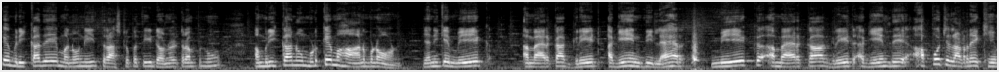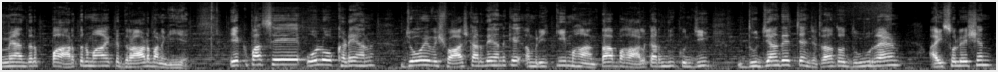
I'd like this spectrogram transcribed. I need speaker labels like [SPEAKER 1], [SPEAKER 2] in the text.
[SPEAKER 1] ਕਿ ਅਮਰੀਕਾ ਦੇ ਮਨੋਨੀਤ ਰਾਸ਼ਟਰਪਤੀ ਡੋਨਲਡ ਟਰੰਪ ਨੂੰ ਅਮਰੀਕਾ ਨੂੰ ਮੁੜ ਕੇ ਮਹਾਨ ਬਣਾਉਣ, ਯਾਨੀ ਕਿ ਮੇਕ ਅਮਰੀਕਾ ਗ੍ਰੇਟ ਅਗੇਨ ਦੀ ਲਹਿਰ ਮੇਕ ਅਮਰੀਕਾ ਗ੍ਰੇਟ ਅਗੇਨ ਦੇ ਆਪੋ ਚ ਲੜ ਰਹੇ ਖੇਮਿਆਂ ਅੰਦਰ ਭਾਰਤ ਨੁਮਾ ਇੱਕ ਦਰਾੜ ਬਣ ਗਈ ਹੈ। ਇੱਕ ਪਾਸੇ ਉਹ ਲੋਕ ਖੜੇ ਹਨ ਜੋ ਇਹ ਵਿਸ਼ਵਾਸ ਕਰਦੇ ਹਨ ਕਿ ਅਮਰੀਕੀ ਮਹਾਨਤਾ ਬਹਾਲ ਕਰਨ ਦੀ ਕੁੰਜੀ ਦੂਜਿਆਂ ਦੇ ਝੰਜਟਾਂ ਤੋਂ ਦੂਰ ਰਹਿਣ ਆਈਸੋਲੇਸ਼ਨ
